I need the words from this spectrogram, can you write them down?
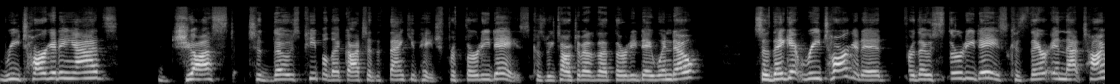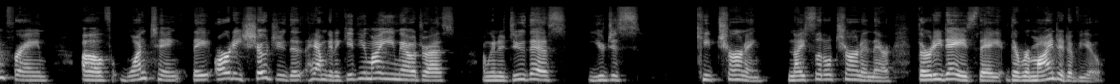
retargeting ads just to those people that got to the thank you page for 30 days because we talked about that 30 day window. So they get retargeted for those 30 days because they're in that time frame of wanting they already showed you that hey i'm going to give you my email address. I'm going to do this. You just keep churning. Nice little churn in there. 30 days they they're reminded of you.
